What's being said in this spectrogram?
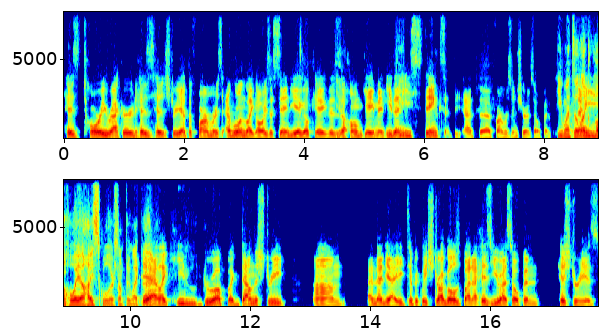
his Torrey record, his history at the Farmers, everyone like, oh, he's a San Diego kid. This yep. is a home game, and he then he, he stinks at the at the Farmers Insurance Open. He went to like he, La Jolla High School or something like that. Yeah, like he grew up like down the street, um, and then yeah, he typically struggles, but his U.S. Open history is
